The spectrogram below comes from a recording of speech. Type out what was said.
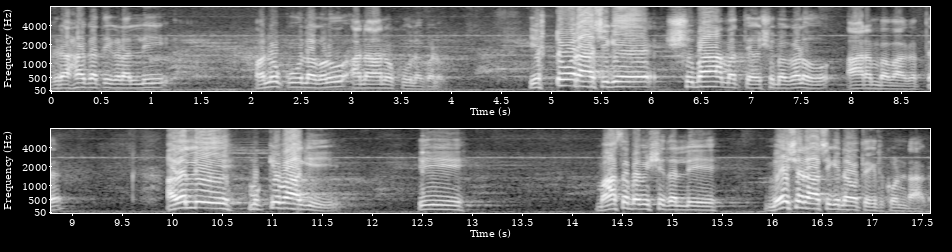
ಗ್ರಹಗತಿಗಳಲ್ಲಿ ಅನುಕೂಲಗಳು, ಅನಾನುಕೂಲಗಳು. ಎಷ್ಟೋ ರಾಶಿಗೆ ಶುಭ ಮತ್ತು ಅಶುಭಗಳು ಆರಂಭವಾಗುತ್ತೆ. ಅದರಲ್ಲಿ ಮುಖ್ಯವಾಗಿ ಈ ಮಾಸ ಭವಿಷ್ಯದಲ್ಲಿ ಮೇಷರಾಶಿಗೆ ನಾವು ತೆಗೆದುಕೊಂಡಾಗ.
